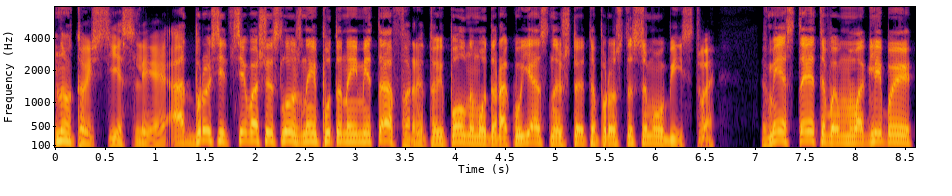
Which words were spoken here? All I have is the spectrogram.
Ну, то есть, если отбросить все ваши сложные путанные метафоры, то и полному дураку ясно, что это просто самоубийство. Вместо этого мы могли бы...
